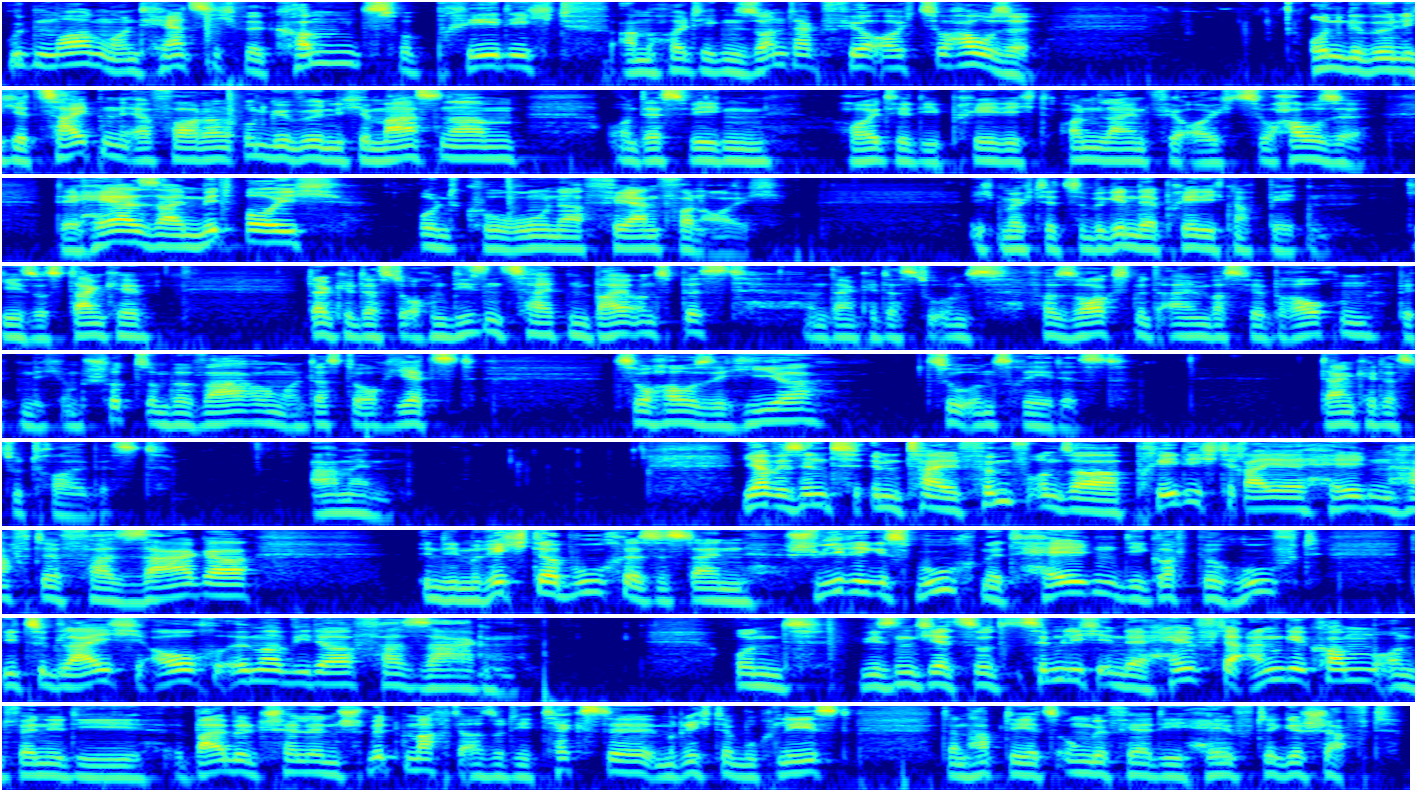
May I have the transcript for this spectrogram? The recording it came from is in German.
Guten Morgen und herzlich willkommen zur Predigt am heutigen Sonntag für euch zu Hause. Ungewöhnliche Zeiten erfordern ungewöhnliche Maßnahmen und deswegen heute die Predigt online für euch zu Hause. Der Herr sei mit euch und Corona fern von euch. Ich möchte zu Beginn der Predigt noch beten. Jesus, danke, Danke, dass du auch in diesen Zeiten bei uns bist. Und danke, dass du uns versorgst mit allem, was wir brauchen. Bitten dich um Schutz und Bewahrung und dass du auch jetzt zu Hause hier zu uns redest. Danke, dass du treu bist. Amen. Ja, wir sind im Teil 5 unserer Predigtreihe Heldenhafte Versager in dem Richterbuch. Es ist ein schwieriges Buch mit Helden, die Gott beruft, die zugleich auch immer wieder versagen. Und wir sind jetzt so ziemlich in der Hälfte angekommen und wenn ihr die Bible Challenge mitmacht, also die Texte im Richterbuch lest, dann habt ihr jetzt ungefähr die Hälfte geschafft.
